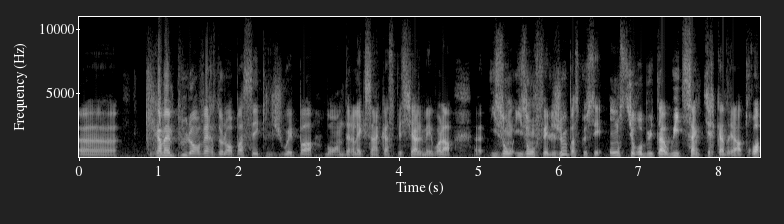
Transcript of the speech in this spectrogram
euh, qui est quand même plus l'Anvers de l'an passé, qui ne jouait pas. Bon, Anderlecht, c'est un cas spécial, mais voilà, euh, ils, ont, ils ont fait le jeu parce que c'est 11 tirs au but à 8, 5 tirs cadrés à 3.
